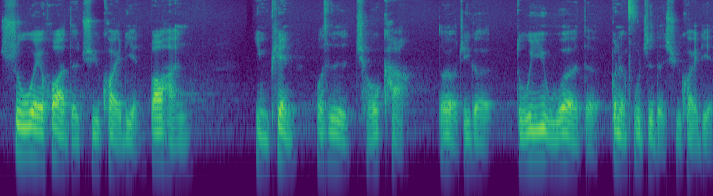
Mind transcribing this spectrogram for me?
数位化的区块链，包含影片或是球卡都有这个独一无二的、不能复制的区块链。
